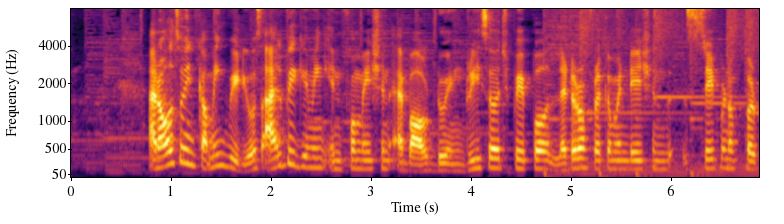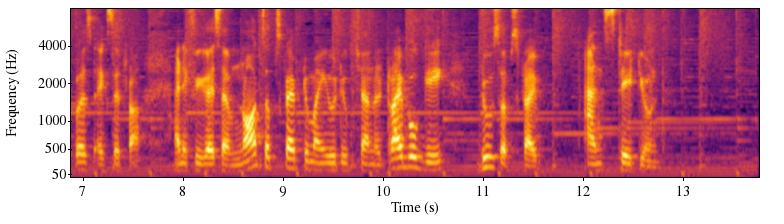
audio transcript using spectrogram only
And also in coming videos, I'll be giving information about doing research paper, letter of recommendations, statement of purpose, etc. And if you guys have not subscribed to my YouTube channel Tribo Geek, do subscribe and stay tuned.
